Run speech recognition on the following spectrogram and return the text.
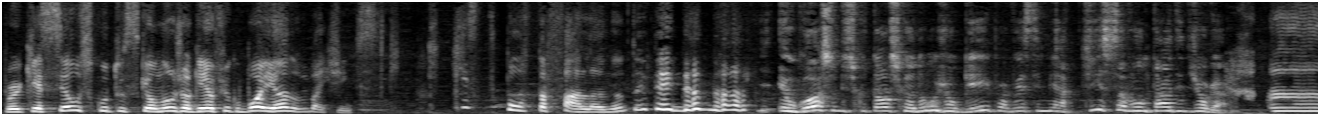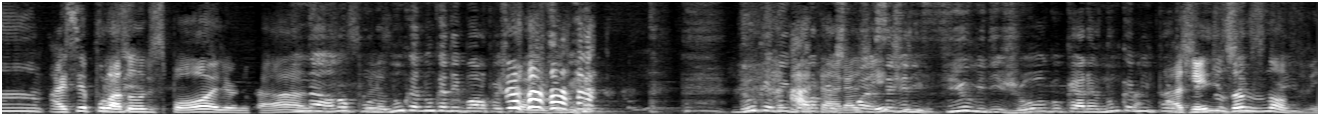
Porque se eu escuto os que eu não joguei, eu fico boiando. Mas, gente, povo tá falando? Eu não tô entendendo nada. Eu gosto de escutar os que eu não joguei pra ver se me atiça a vontade de jogar. Ah, aí você pula a Sabe? zona de spoiler, no caso. não, não pula. coisas. Nunca, nunca dei bola pra spoiler? Nunca dei Ah, bola pra cara, a spoiler, gente- seja de filme, de jogo, cara, eu nunca me importei. A gente dos anos sempre fui-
